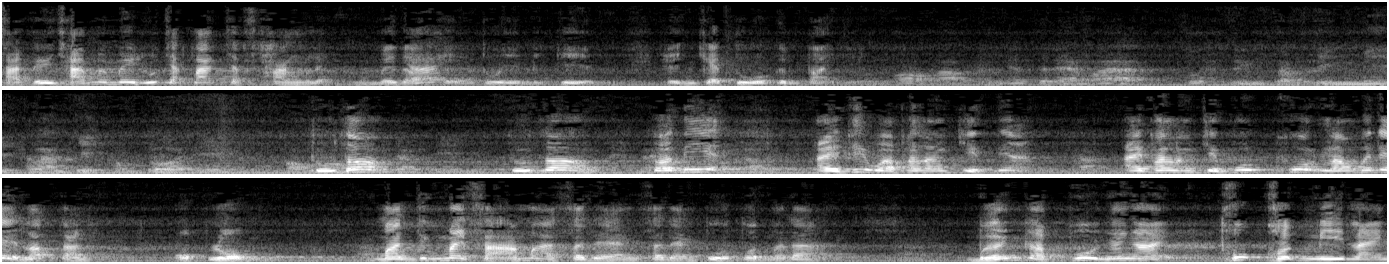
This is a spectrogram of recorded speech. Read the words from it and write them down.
สัตว์เดรัจฉานมันไม่รู้จักรักจักชังเลยไม่ได้ตัวเองเป็นเกณฑ์เห็นแก่ตัวเกินไปพ่อครับนั่นแสดงว่าทุกสิ่งกับสิ่งมีพลังจิตของตัวเองถูกต้องถูกต้อง ตอนนี้ไอ้ที่ว่าพลังจิตเนี่ยไอ้พลังจิตพวกเราไม่ได้รับการอบรม มันจึงไม่สามารถแสดงแสดงตัวตนมาได้ เหมือนกับพูดง่าย ๆ ทุกคนมีแรง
